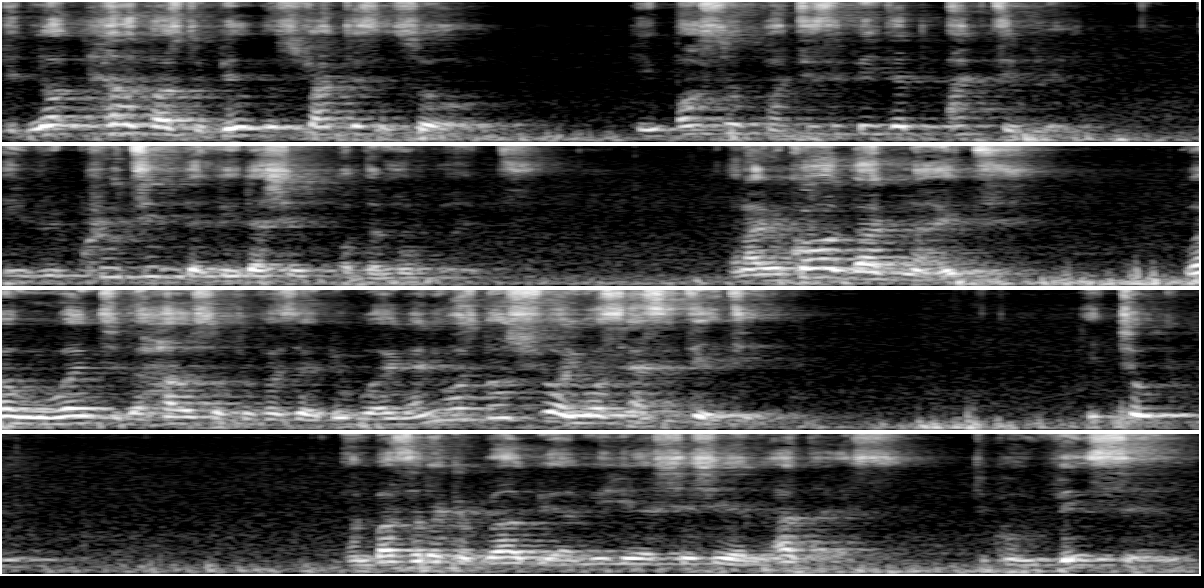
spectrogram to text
did not help us to build the structures and so on, he also participated actively in recruiting the leadership of the movement. And I recall that night when we went to the house of Professor Adu Boahen, and he was not sure, he was hesitating. He took Ambassador Kabral Blay-Amihere, Sheshe, and others to convince him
